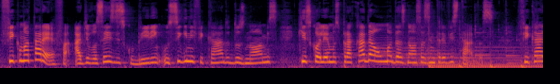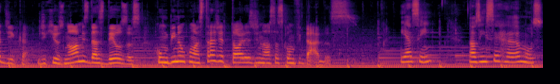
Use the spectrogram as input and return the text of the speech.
Fica uma tarefa, a de vocês descobrirem o significado dos nomes que escolhemos para cada uma das nossas entrevistadas. Fica a dica de que os nomes das deusas combinam com as trajetórias de nossas convidadas. E assim, nós encerramos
